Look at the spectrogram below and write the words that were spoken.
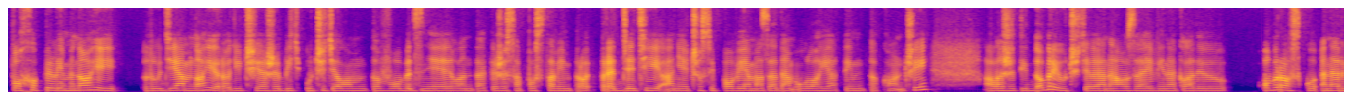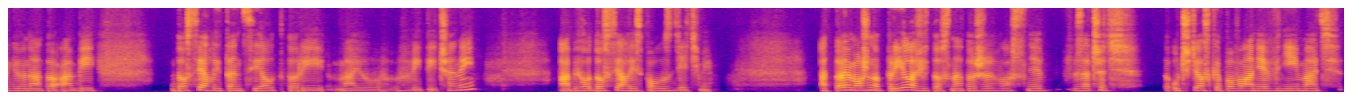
pochopili mnohí ľudia, mnohí rodičia, že byť učiteľom to vôbec nie je len také, že sa postavím pred deti a niečo si poviem a zadám úlohy a tým to končí, ale že tí dobrí učiteľia naozaj vynakladujú obrovskú energiu na to, aby dosiahli ten cieľ, ktorý majú vytýčený, aby ho dosiahli spolu s deťmi. A to je možno príležitosť na to, že vlastne začať to učiteľské povolanie vnímať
